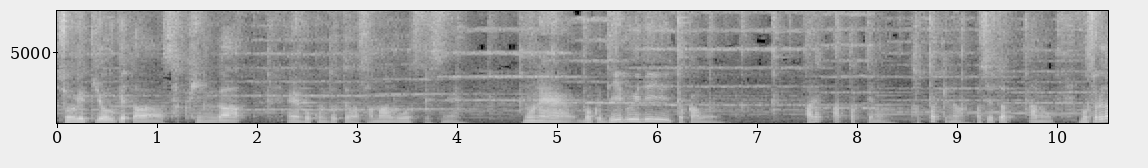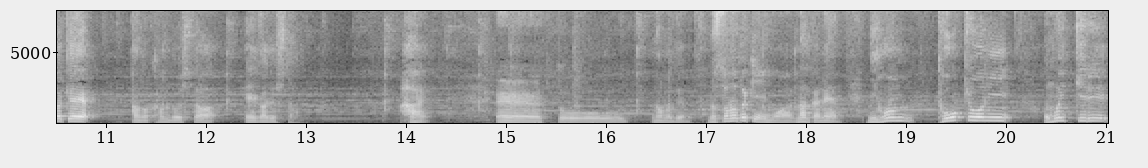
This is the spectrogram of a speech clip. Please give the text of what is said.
衝撃を受けた作品が、えー、僕にとってはサマーウォーズですね。もうね僕 DVD とかもあれ？あったっけな？買ったっけな？忘れちゃった。あのもうそれだけあの感動した映画でした。はい。えー、っとなのでその時にもなんかね日本東京に思いっきり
